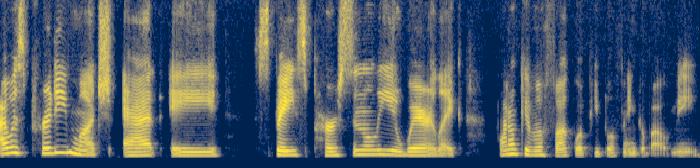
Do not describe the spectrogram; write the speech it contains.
I was pretty much at a space personally where like I don't give a fuck what people think about me.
